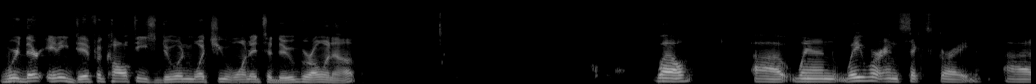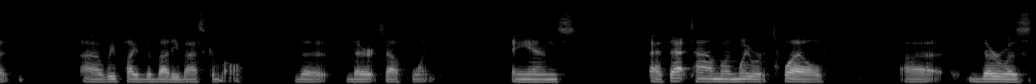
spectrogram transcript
were there any difficulties doing what you wanted to do growing up? Well, uh, when we were in sixth grade, uh, uh, we played the biddy basketball, the there at South Point, and at that time when we were twelve, uh, there was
